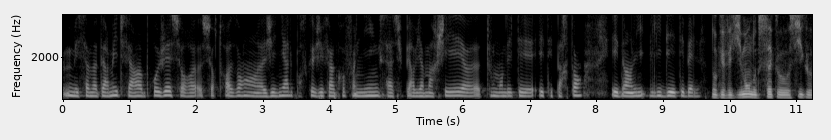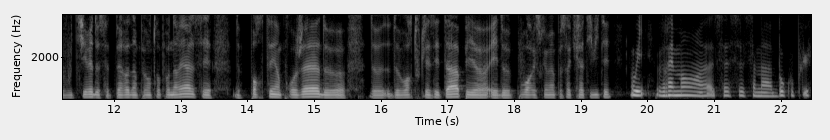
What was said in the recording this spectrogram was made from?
Mais ça m'a permis de faire un projet sur, sur trois ans génial parce que j'ai fait un crowdfunding, ça a super bien marché, tout le monde était, était partant et l'idée était donc effectivement, donc c'est ça que, aussi que vous tirez de cette période un peu entrepreneuriale, c'est de porter un projet, de, de, voir toutes les étapes et, euh, et, de pouvoir exprimer un peu sa créativité. Oui, vraiment, euh, ça m'a beaucoup plu.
